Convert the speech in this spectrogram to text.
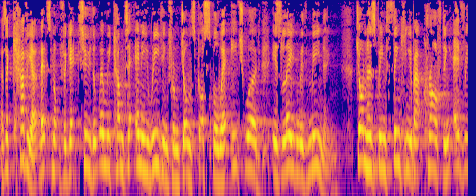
As a caveat, let's not forget too that when we come to any reading from John's Gospel where each word is laden with meaning, John has been thinking about crafting every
